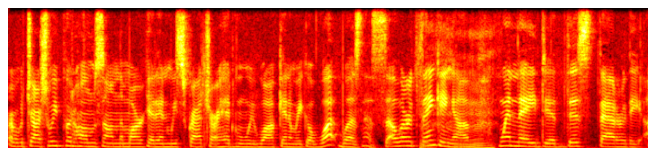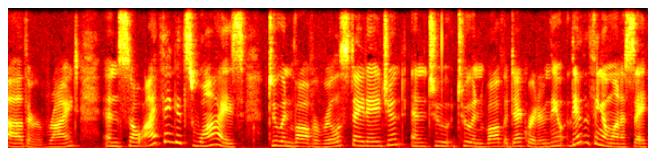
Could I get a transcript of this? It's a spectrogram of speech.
or Josh, we put homes on the market and we scratch our head when we walk in and we go, what was the seller thinking of when they did this, that, or the other, right? And so I think it's wise to involve a real estate agent and to, to involve a decorator. And the, the other thing I want to say,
